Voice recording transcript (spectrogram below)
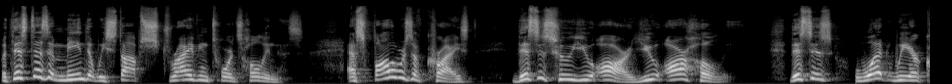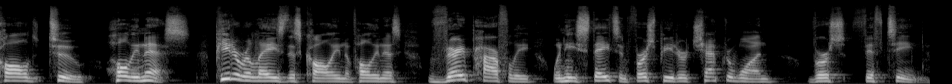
But this doesn't mean that we stop striving towards holiness. As followers of Christ, this is who you are. You are holy. This is what we are called to holiness. Peter relays this calling of holiness very powerfully when he states in 1 Peter chapter 1 verse 15.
